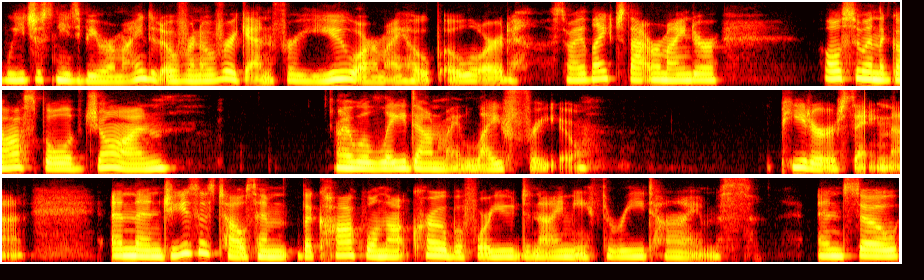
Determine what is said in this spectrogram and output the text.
we just need to be reminded over and over again for you are my hope, O Lord. So I liked that reminder. Also in the Gospel of John, I will lay down my life for you. Peter saying that. And then Jesus tells him, The cock will not crow before you deny me three times. And so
